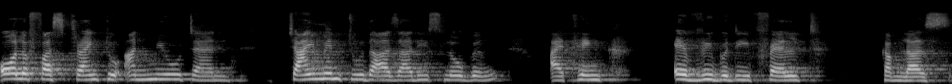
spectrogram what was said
all of us trying to unmute and chime into the Azadi slogan, I think everybody felt Kamla's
